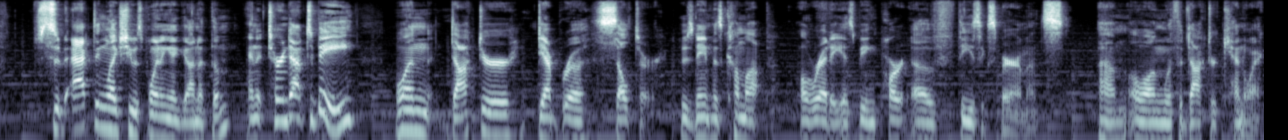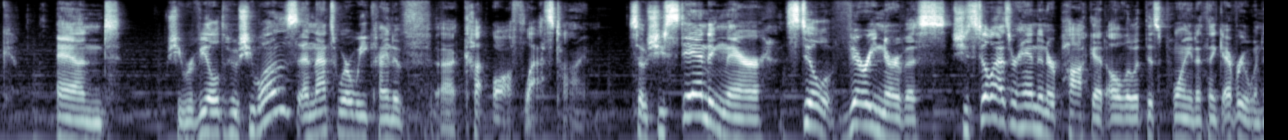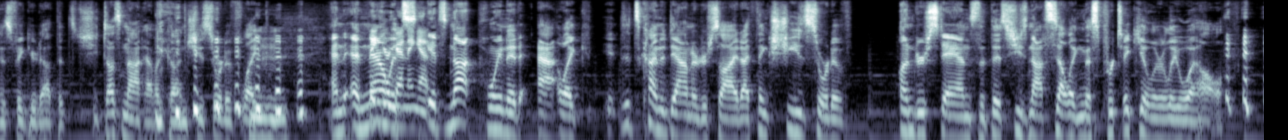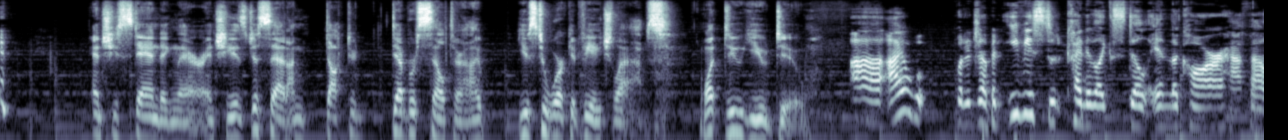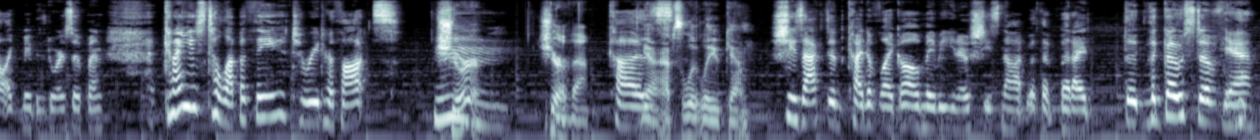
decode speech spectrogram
acting like she was pointing a gun at them, and it turned out to be one Dr. Deborah Selter, whose name has come up already as being part of these experiments, um, along with the Dr. Kenwick. And she revealed who she was, and that's where we kind of uh, cut off last time. So she's standing there, still very nervous. She still has her hand in her pocket, although at this point, I think everyone has figured out that she does not have a gun. She's sort of like, and and now Finger it's gunning it. it's not pointed at like it, it's kind of down at her side. I think she's sort of understands that this she's not selling this particularly well. and she's standing there, and she has just said, "I'm Dr. Deborah Selter. I used to work at VH Labs. What do you do?" Uh, I w- want to jump in. Evie's st- kind of like still in the car, half out, like maybe the door's open. Can I use telepathy to read her thoughts? Sure, Hmm. sure. Love that. Because Yeah, absolutely, you can. she's acted kind of like, oh, maybe you know she's not with it, but I, the the ghost of Yeah.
